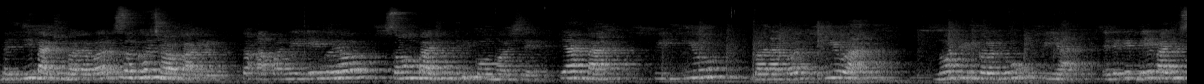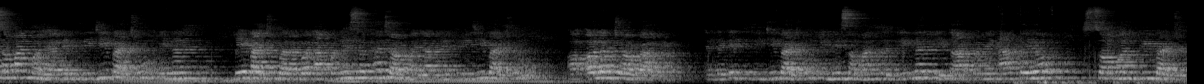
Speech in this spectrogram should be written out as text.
બધી બાજુ બરાબર સરખો જવાબ આવ્યો, તો આપણને એ કયો? સમબાજુ ત્રિકોણ મળશે. ત્યારબાદ PQ બરાબર QR. Not equal to PR. એટલે કે બે બાજુ સમાન મળે અને ત્રીજી બાજુ એના બે બાજુ બરાબર આપણને સરખા જવાબ મળ્યા અને ત્રીજી બાજુ અલગ જવાબ આવે. એટલે કે ત્રીજી બાજુ એની સમાન થતી નથી. તો આપણને આ કયો? સમદ્વિ બાજુ.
